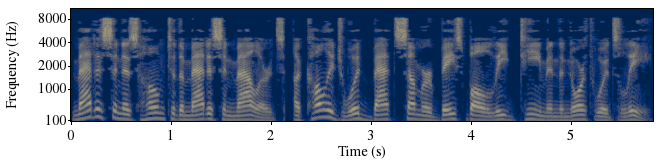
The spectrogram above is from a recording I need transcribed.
Madison is home to the Madison Mallards, a college wood bat summer baseball league team in the Northwoods League.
